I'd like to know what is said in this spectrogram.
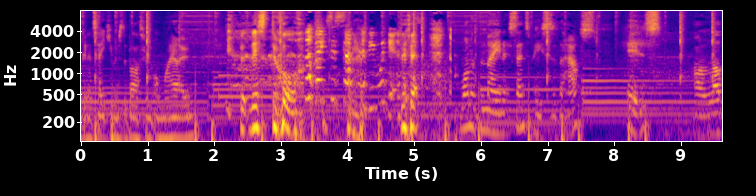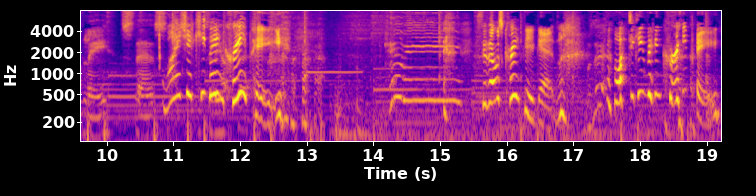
I'm going to take you into the bathroom on my own. But this door, that makes it sound really weird. one of the main centerpieces of the house is our lovely stairs. Why do you keep being creepy? Kiwi! so that was creepy again. Was it? Why do you keep being creepy?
